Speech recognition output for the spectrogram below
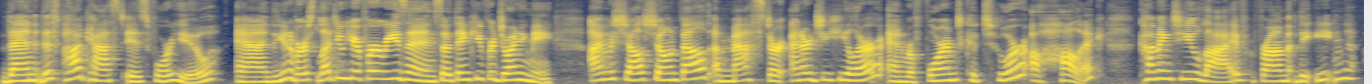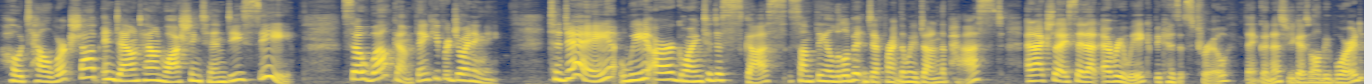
then this podcast is for you. And the universe led you here for a reason. So, thank you for joining me. I'm Michelle Schoenfeld, a master energy healer and reformed couture aholic, coming to you live from the Eaton Hotel Workshop in downtown Washington, D.C. So, welcome. Thank you for joining me. Today, we are going to discuss something a little bit different than we've done in the past. And actually, I say that every week because it's true. Thank goodness. You guys will all be bored.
